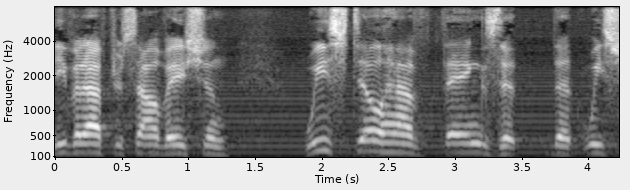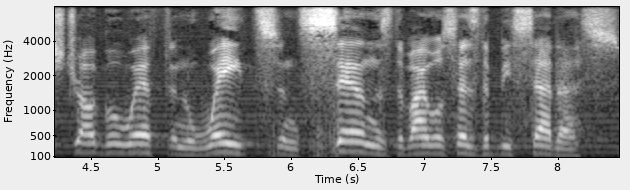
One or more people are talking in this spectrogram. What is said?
Even after salvation, we still have things that, that we struggle with and weights and sins, the Bible says, that beset us.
